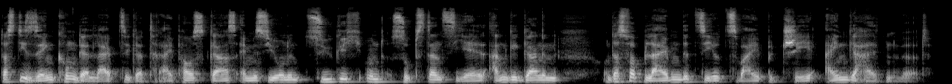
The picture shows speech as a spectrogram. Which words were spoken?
dass die Senkung der Leipziger Treibhausgasemissionen zügig und substanziell angegangen und das verbleibende CO2-Budget eingehalten wird.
